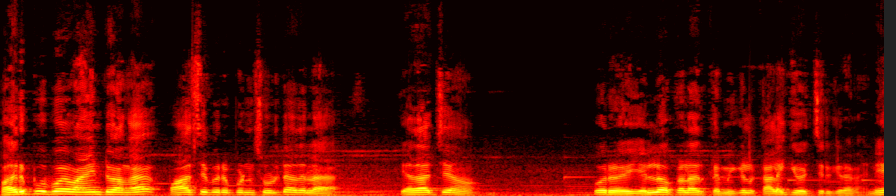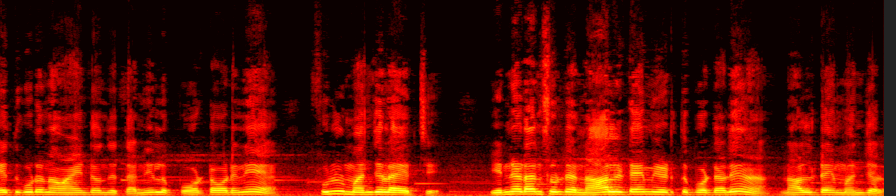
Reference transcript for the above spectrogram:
பருப்பு போய் வாங்கிட்டு வாங்க பாசி பருப்புன்னு சொல்லிட்டு அதில் ஏதாச்சும் ஒரு எல்லோ கலர் கெமிக்கல் கலக்கி வச்சுருக்கிறாங்க நேற்று கூட நான் வாங்கிட்டு வந்து தண்ணியில் போட்ட உடனே ஃபுல் மஞ்சள் ஆயிடுச்சு என்னடான்னு சொல்லிட்டு நாலு டைம் எடுத்து போட்டாலையும் நாலு டைம் மஞ்சள்.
